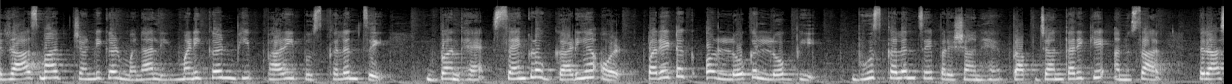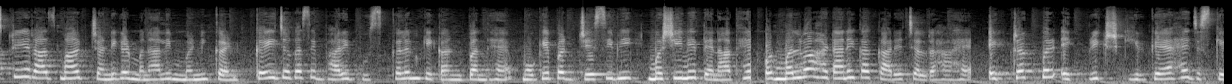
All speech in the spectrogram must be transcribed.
राजमार्ग चंडीगढ़, मनाली, मणिकर्ण भी भारी भूस्खलन से बंद है। सैकड़ों गाड़ियाँ और पर्यटक और लोकल लोग भी भूस्खलन से परेशान हैं। प्राप्त जानकारी के अनुसार, राष्ट्रीय राजमार्ग चंडीगढ़, मनाली, मणिकर्ण कई जगह से भारी भूस्खलन के कारण बंद है। मौके पर जेसीबी मशीनें तैनात हैं और मलबा हटाने का कार्य चल रहा है। एक ट्रक पर एक वृक्ष गिर गया है, जिसके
